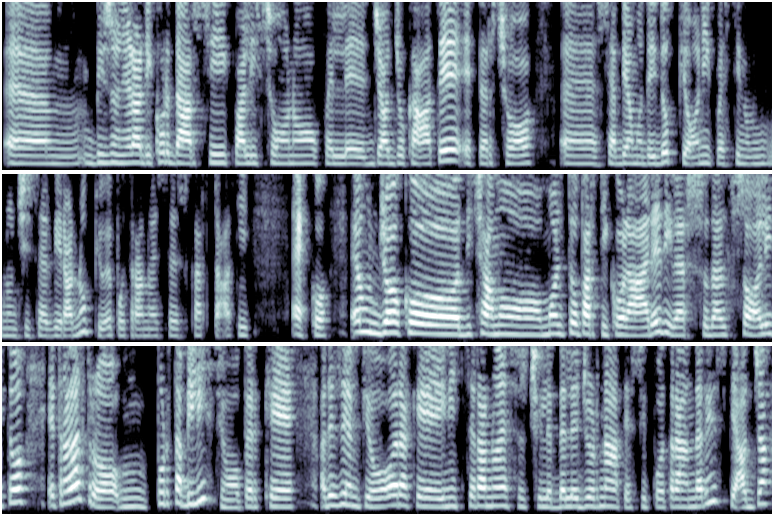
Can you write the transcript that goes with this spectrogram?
ehm, bisognerà ricordarsi quali sono quelle già giocate e perciò eh, se abbiamo dei doppioni questi non, non ci serviranno più e potranno essere scartati. Ecco, è un gioco, diciamo, molto particolare, diverso dal solito e tra l'altro mh, portabilissimo perché, ad esempio, ora che inizieranno a esserci le belle giornate si potrà andare in spiaggia,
